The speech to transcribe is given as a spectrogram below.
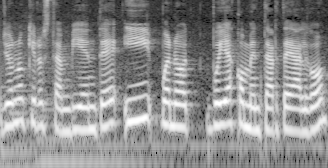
yo no quiero este ambiente y bueno, voy a comentarte algo.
